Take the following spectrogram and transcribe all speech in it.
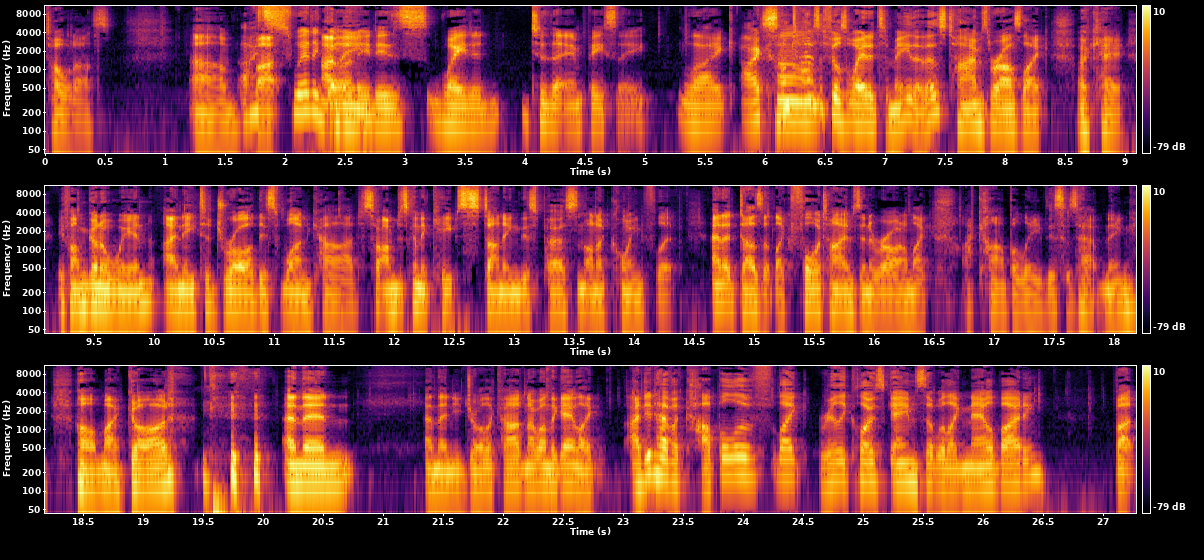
told us. Um, I but swear to I God, mean- it is weighted to the NPC. Like I can't. Sometimes it feels weighted to me though. There's times where I was like, okay, if I'm gonna win, I need to draw this one card. So I'm just gonna keep stunning this person on a coin flip. And it does it like four times in a row. And I'm like, I can't believe this is happening. Oh my god. and then and then you draw the card and I won the game. Like I did have a couple of like really close games that were like nail biting. But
